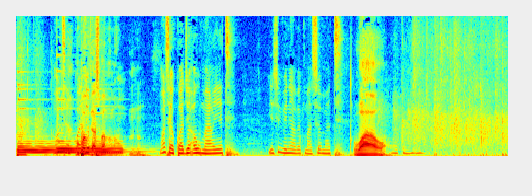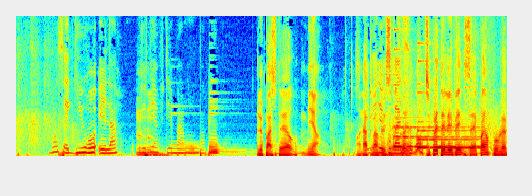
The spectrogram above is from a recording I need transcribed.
Moi, c'est Vous pouvez vous asseoir, maman. Moi, c'est Kwadjo Aou Mariette. Je suis venue avec ma soeur Matt. Waouh. Moi, c'est Guiro et là, Mhm. j'ai été invitée par mon papa. Le pasteur Mia. On acclame de le Tu peux te lever, c'est pas un problème.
